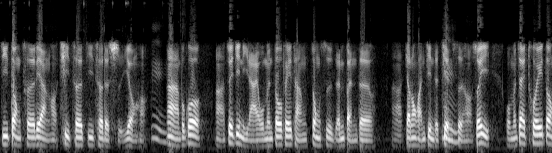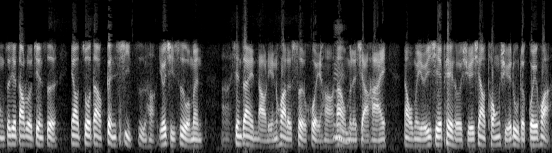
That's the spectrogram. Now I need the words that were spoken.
机动车辆哈、汽车、机车的使用哈。嗯。那不过啊，最近以来我们都非常重视人本的啊交通环境的建设哈，所以我们在推动这些道路的建设要做到更细致哈，尤其是我们啊现在老年化的社会哈，那我们的小孩，那我们有一些配合学校通学路的规划。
